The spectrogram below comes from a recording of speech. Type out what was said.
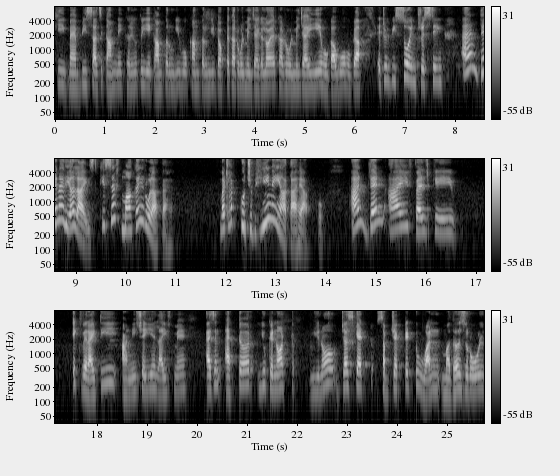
कि मैं 20 साल से काम नहीं कर रही हूँ तो ये काम करूँगी वो काम करूँगी डॉक्टर का रोल मिल जाएगा लॉयर का रोल मिल जाएगा ये होगा वो होगा। It will be so interesting and then I realise कि सिर्फ़ माँ का ही रोल आता है। मतलब कुछ भी नहीं आता है आपको। एंड देन आई फेल्ट के एक वेराइटी आनी चाहिए लाइफ में। As an actor you can not you know just get subjected to one mother's role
